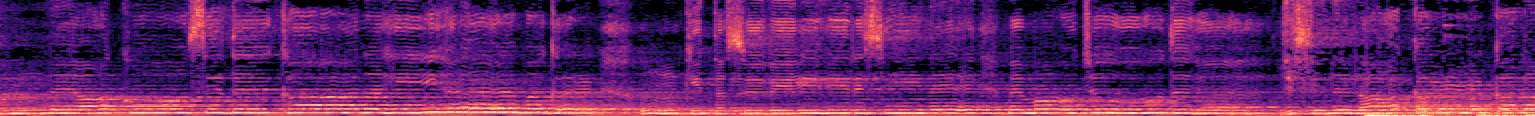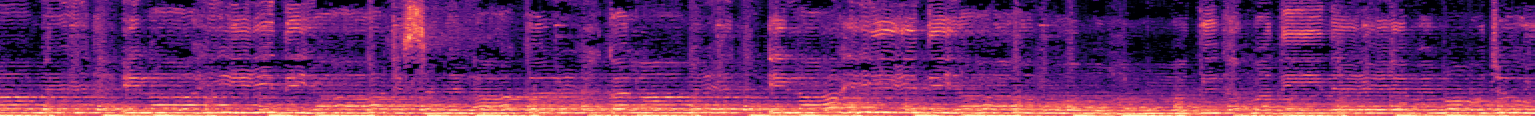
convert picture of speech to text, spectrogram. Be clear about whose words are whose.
Speaker 1: हमने आँखों से देखा नहीं है मगर उनकी तस्वीर सीने में मौजूद है। जिसने लाकर कला में इलाही दिया, जिसने do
